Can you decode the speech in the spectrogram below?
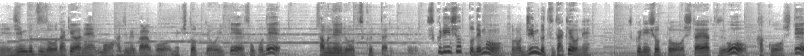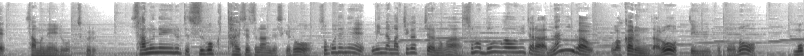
え人物像だけはね、もう初めからこう抜き取っておいて、そこでサムネイルを作ったり、スクリーンショットでもその人物だけをね、スクリーンショットをしたやつを加工してサムネイルを作る。サムネイルってすごく大切なんですけど、そこでね、みんな間違っちゃうのが、その動画を見たら何がわかるんだろうっていうことの目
